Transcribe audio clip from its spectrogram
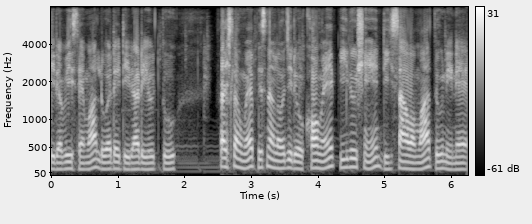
database ထဲမှာလိုအပ်တဲ့ data တွေကိုသူ fetch လုပ်မယ် business logic တွေကိုခေါ်မယ်ပြီးလို့ရှိရင်ဒီ server မှာသူအနေနဲ့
